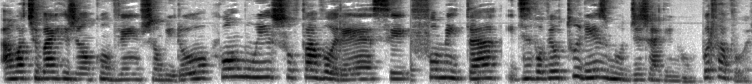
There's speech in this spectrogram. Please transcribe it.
ao Atibaia Região Convention Bureau, como isso favorece fomentar e desenvolver o turismo de Jarinu. Por favor.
